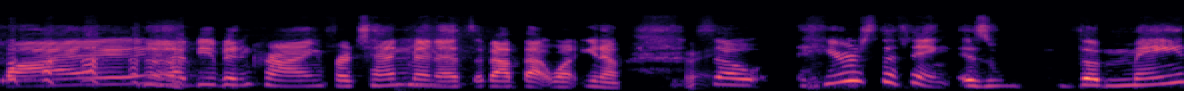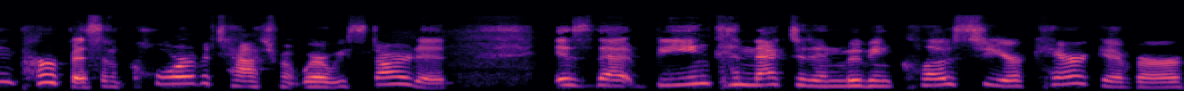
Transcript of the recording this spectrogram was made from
Why have you been crying for 10 minutes about that one? You know, right. so here's the thing is the main purpose and core of attachment where we started is that being connected and moving close to your caregiver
